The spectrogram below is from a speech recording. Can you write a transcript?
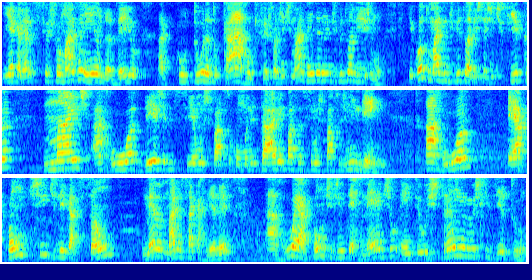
e a galera se fechou mais ainda. Veio a cultura do carro, que fechou a gente mais ainda no individualismo. E quanto mais individualista a gente fica, mais a rua deixa de ser um espaço comunitário e passa a ser um espaço de ninguém. A rua é a ponte de ligação, Mário Sá Carneiro, não é isso? A rua é a ponte de intermédio entre o estranho e o esquisito.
